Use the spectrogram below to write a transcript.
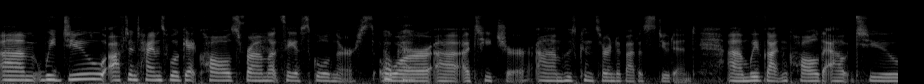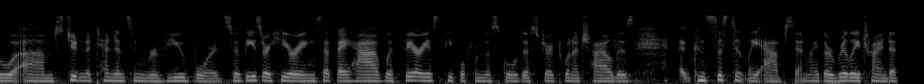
um, we do oftentimes we'll get calls from, let's say, a school nurse or uh, a teacher um, who's concerned about a student. Um, we've gotten called out to um, student attendance and review boards. So these are hearings that they have with various people from the school district when a child is uh, consistently absent. Right? They're really trying to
